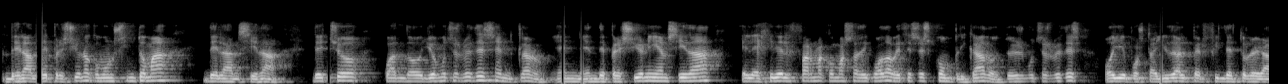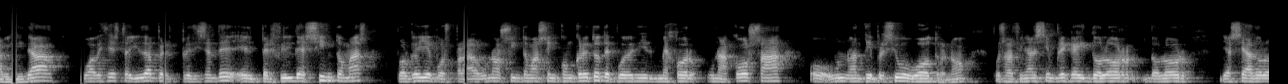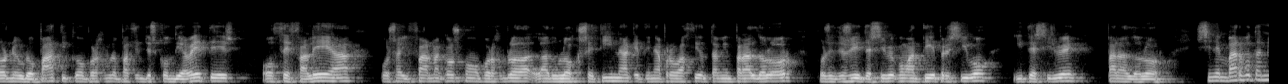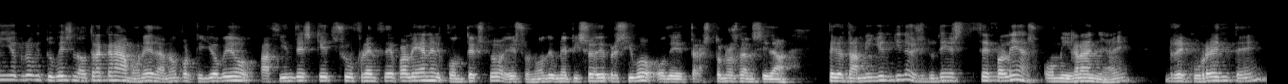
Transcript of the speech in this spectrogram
de la depresión o como un síntoma de la ansiedad. De hecho, cuando yo muchas veces, en, claro, en, depresión y ansiedad, elegir el fármaco más adecuado a veces es complicado. Entonces, muchas veces, oye, pues te ayuda el perfil de tolerabilidad o a veces te ayuda precisamente el perfil de síntomas porque, oye, pues para algunos síntomas en concreto te puede venir mejor una cosa o un antidepresivo u otro, ¿no? Pues al final siempre que hay dolor, dolor, ya sea dolor neuropático, por ejemplo, en pacientes con diabetes o cefalea, pues hay fármacos como por ejemplo la duloxetina que tiene aprobación también para el dolor, pues dices, oye, te sirve como antidepresivo y te sirve para el dolor. Sin embargo, también yo creo que tú ves la otra cara la moneda, ¿no? Porque yo veo pacientes que sufren cefalea en el contexto, eso, ¿no? De un episodio depresivo o de trastornos de ansiedad. Pero también yo entiendo que si tú tienes cefaleas o migraña ¿eh? recurrente,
